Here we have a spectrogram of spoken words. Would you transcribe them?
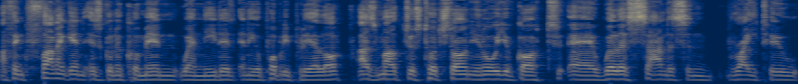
I think Flanagan is going to come in when needed, and he'll probably play a lot. As Malk just touched on, you know you've got uh, Willis, Sanderson, Wright, who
